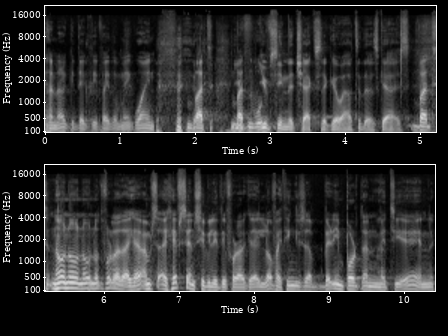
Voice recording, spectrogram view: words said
an architect if I don't make wine. But but you've, you've seen the checks that go out to those guys. But no, no, no, not for that. I have, I have sensibility for architecture. I love. I think it's a very important métier and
